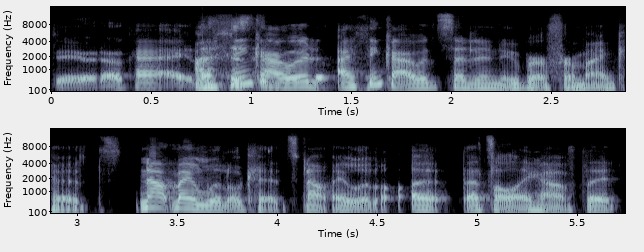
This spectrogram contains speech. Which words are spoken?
dude, okay. I think I would, I think I would set an Uber for my kids, not my little kids, not my little, uh, that's all I have. But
